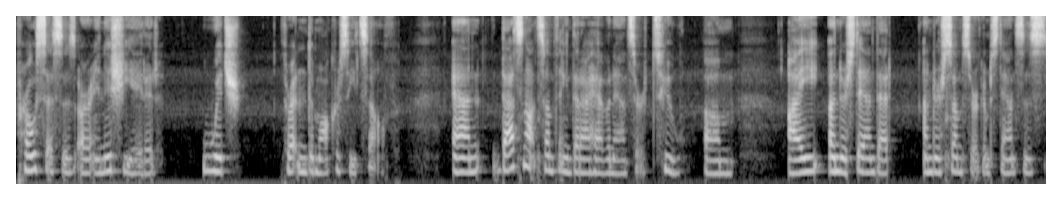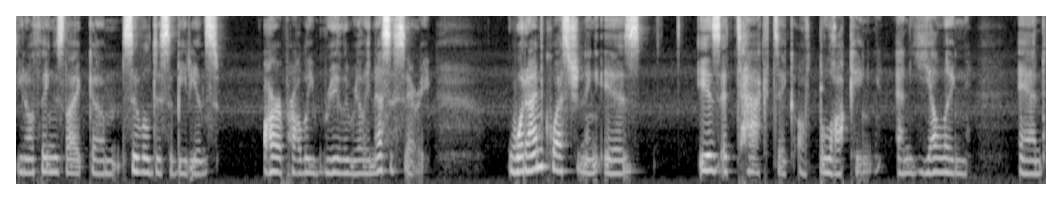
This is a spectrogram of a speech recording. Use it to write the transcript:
processes are initiated which threaten democracy itself. And that's not something that I have an answer to. Um, I understand that under some circumstances, you know, things like um, civil disobedience are probably really, really necessary. What I'm questioning is is a tactic of blocking and yelling and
